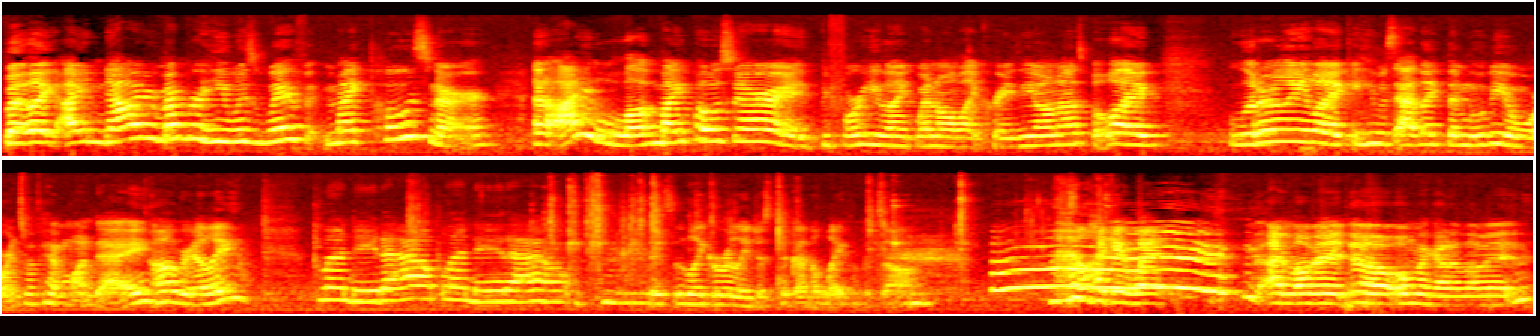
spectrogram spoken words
But like, I now I remember he was with Mike Posner. And I love Mike Posner eh, before he like went all like crazy on us. But like, literally like, he was at like the movie awards with him one day. Oh, really? Blend it out, blend it out. This like really just took on a life of its own. Like it went. I love it. Oh, oh my god, I love it.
